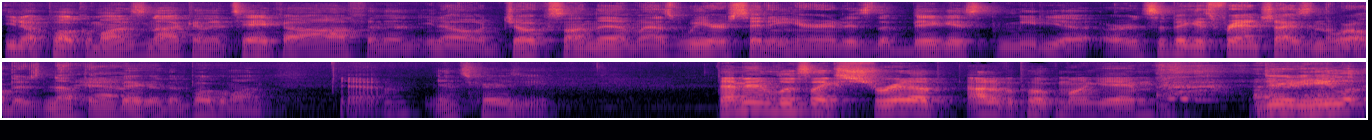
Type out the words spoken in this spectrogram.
you know Pokemon's not going to take off, and then you know jokes on them. As we are sitting here, it is the biggest media or it's the biggest franchise in the world. There's nothing Yeah. bigger than Pokemon. yeah It's crazy. that man looks like straight up out of a Pokemon game Dude, he lo-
